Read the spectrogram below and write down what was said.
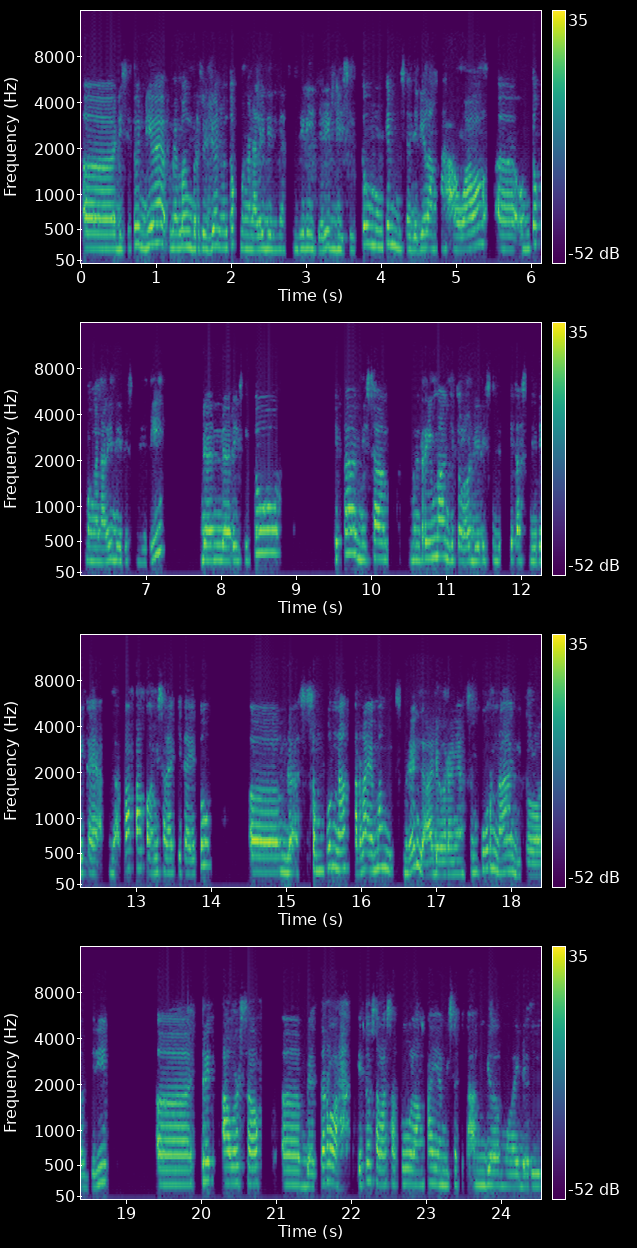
Uh, di situ dia memang bertujuan untuk mengenali dirinya sendiri. Jadi di situ mungkin bisa jadi langkah awal uh, untuk mengenali diri sendiri dan dari situ kita bisa menerima gitu loh diri kita sendiri kayak nggak apa-apa kalau misalnya kita itu nggak uh, sempurna karena emang sebenarnya nggak ada orang yang sempurna gitu loh jadi uh, treat ourselves uh, better lah. Itu salah satu langkah yang bisa kita ambil mulai dari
